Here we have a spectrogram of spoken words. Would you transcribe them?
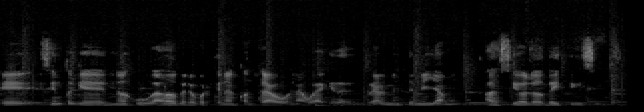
eh, siento que no he jugado, pero porque no he encontrado una weá que realmente me llame, ha sido los Dating Sims.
